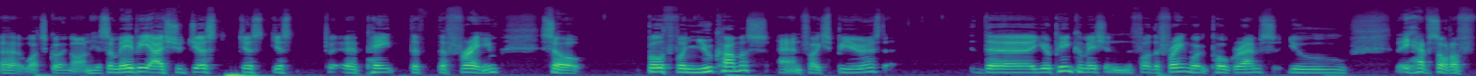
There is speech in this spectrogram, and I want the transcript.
uh, what's going on here. So maybe I should just just just uh, paint the, the frame. So, both for newcomers and for experienced, the European Commission for the framework programs, you they have sort of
